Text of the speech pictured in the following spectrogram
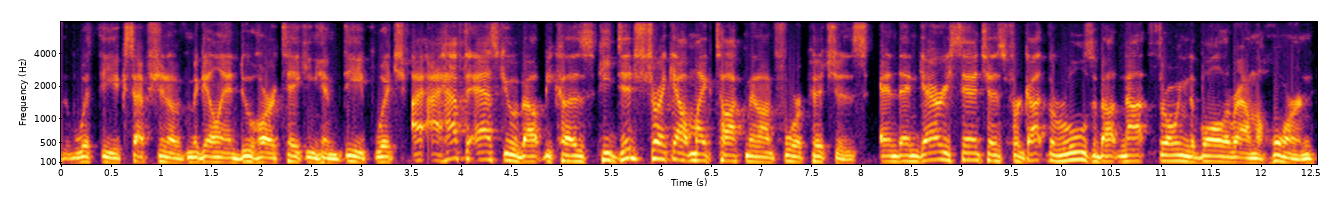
with the exception of Miguel Andujar taking him deep, which I, I have to ask you about because he did strike out Mike Tauchman on four pitches. And then Gary Sanchez forgot the rules about not throwing the ball around the horn.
